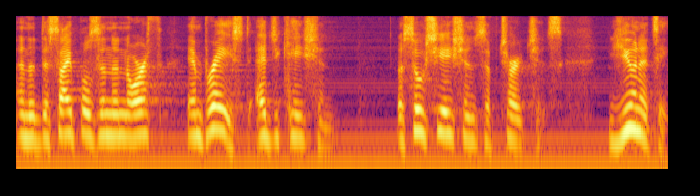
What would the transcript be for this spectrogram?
and the disciples in the north embraced education, associations of churches, unity,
